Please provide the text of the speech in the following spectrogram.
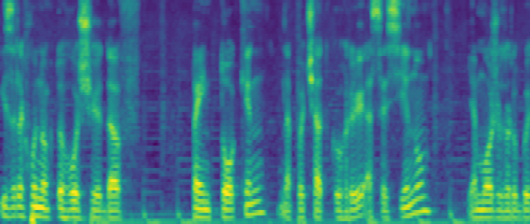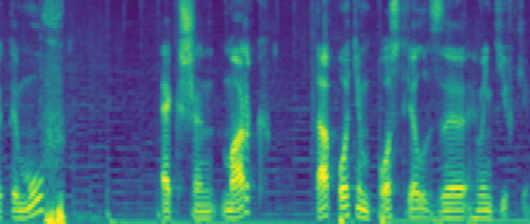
І за рахунок того, що я дав Paint Token на початку гри асасіну, я можу зробити мув, Action Mark та потім постріл з гвинтівки.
